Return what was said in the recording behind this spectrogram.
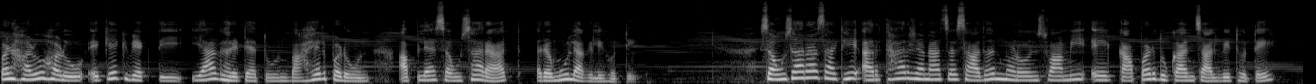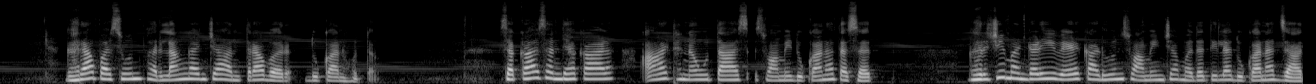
पण हळूहळू एक एक व्यक्ती या घरट्यातून बाहेर पडून आपल्या संसारात रमू लागली होती. संसारासाठी अर्थार्जनाचं साधन म्हणून स्वामी एक कापड दुकान चालवित होते. घरापासून फरलांगांच्या अंतरावर दुकान होतं. सकाळ संध्याकाळ आठ नऊ तास स्वामी दुकानात असत. घरची मंडळी वेळ काढून स्वामींच्या मदतीला दुकानात जात.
